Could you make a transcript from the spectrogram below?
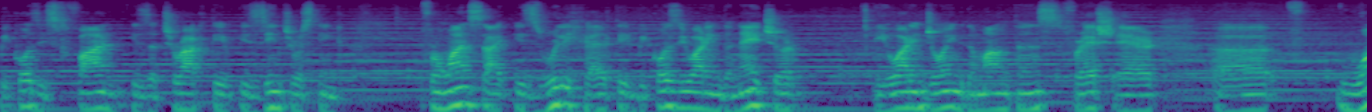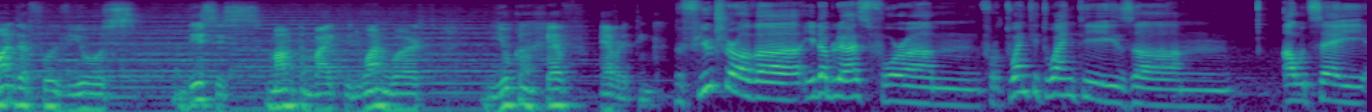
because it's fun, it's attractive, it's interesting. From one side, it's really healthy because you are in the nature, you are enjoying the mountains, fresh air, uh, wonderful views. This is mountain bike with one word. You can have everything. The future of uh, EWS for um, for 2020 is. Um, I would say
